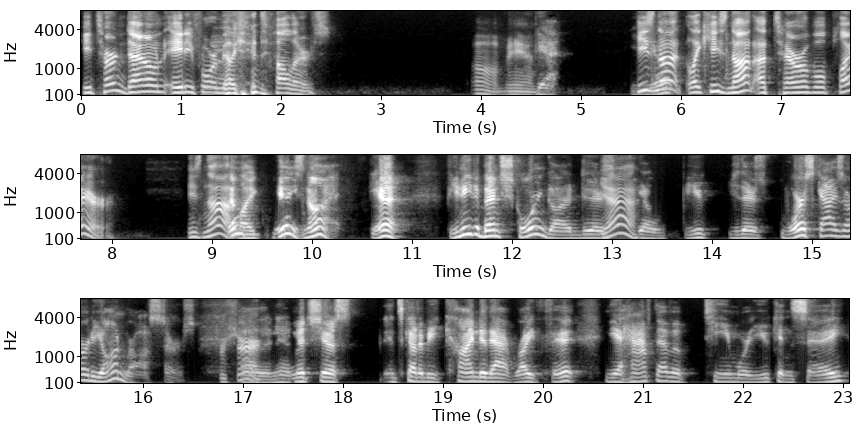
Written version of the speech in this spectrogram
He turned down eighty-four million dollars. Oh man. Yeah. He's yep. not like he's not a terrible player. He's not no, like yeah, he's not. Yeah. If you need a bench scoring guard, there's yeah, you know, you there's worse guys already on rosters for uh, sure than him. It's just it's got to be kind of that right fit. And You have to have a team where you can say,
